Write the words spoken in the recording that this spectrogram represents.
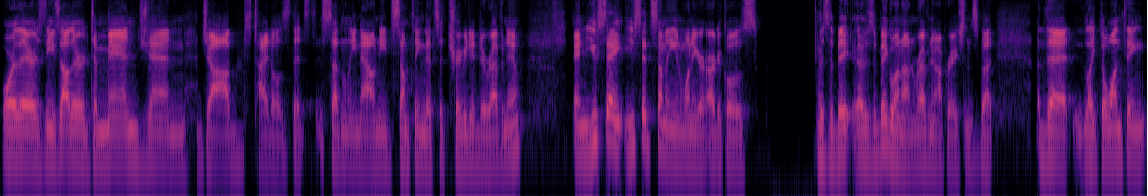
or there's these other demand gen job titles that suddenly now need something that's attributed to revenue. And you say you said something in one of your articles. It was the big it was a big one on revenue operations but that like the one thing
